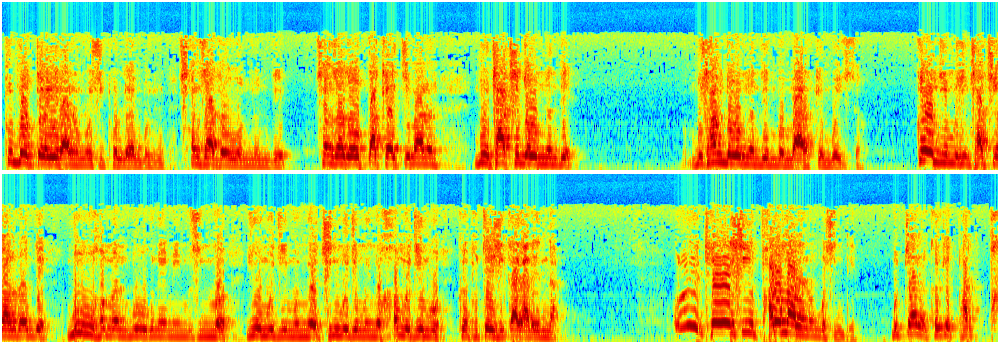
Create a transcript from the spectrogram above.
불법대회라는 것이 본래 무슨 생사도 없는데, 생사도 없다 했지만은, 무 자체도 없는데, 무상도 없는데, 뭐 말할 게 뭐 있어. 그런데 무슨 자체가 그런데, 무하면 무그놈이 무슨 뭐, 유무지무며, 진무지무며, 허무지무, 그 붙어 있을 까라 그랬나? 오늘 대시 바로 말해놓은 것인데, 묻자를 그렇게 바로 탁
